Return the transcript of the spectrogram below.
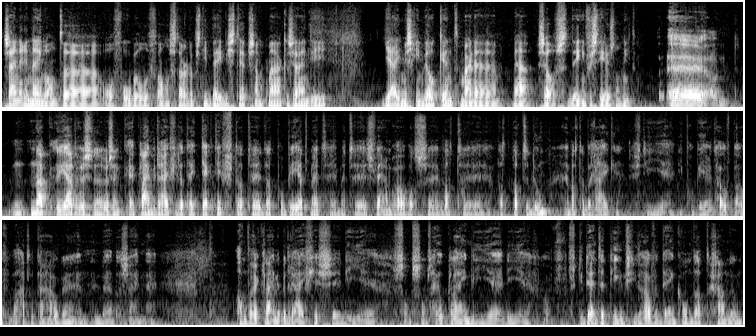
zijn er in Nederland al voorbeelden van start-ups die baby steps aan het maken zijn, die jij misschien wel kent, maar de, ja, zelfs de investeerders nog niet? Nou ja, er is, er is een klein bedrijfje dat heet Tective. Dat, uh, dat probeert met, uh, met uh, zwermrobots wat, wat, wat te doen en wat te bereiken. Dus die, die proberen het hoofd boven water te houden. En, en er zijn andere kleine bedrijfjes die soms, soms heel klein, die, die studententeams die erover denken om dat te gaan doen.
